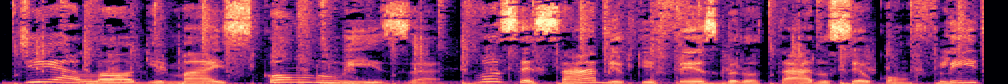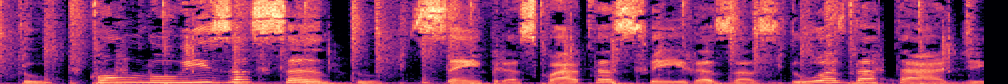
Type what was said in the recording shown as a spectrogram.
dialogue mais com Luísa. Você sabe o que fez brotar o seu conflito? Com Luísa Santo, sempre às quartas-feiras às duas da tarde,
